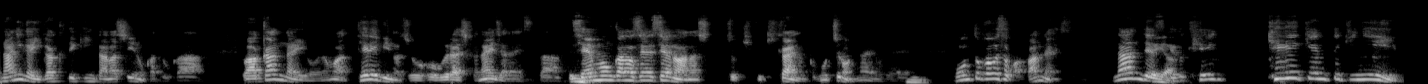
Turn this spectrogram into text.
何が医学的に正しいのかとか、わかんないような、まあ、テレビの情報ぐらいしかないじゃないですか。専門家の先生の話を聞く機会なんかもちろんないので、うん、本当か嘘かわかんないですよ。なんですけど、経験的に、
